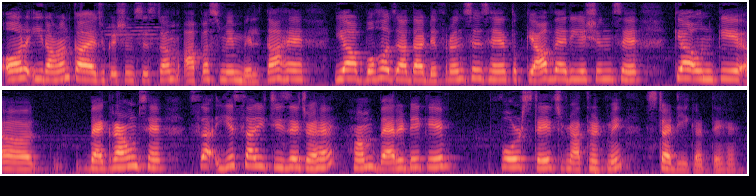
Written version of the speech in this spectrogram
और ईरान का एजुकेशन सिस्टम आपस में मिलता है या बहुत ज़्यादा डिफरेंसेस हैं तो क्या वेरिएशंस हैं, क्या उनके बैकग्राउंड्स हैं ये सारी चीज़ें जो है हम बैरिडे के फोर स्टेज मेथड में स्टडी करते हैं।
